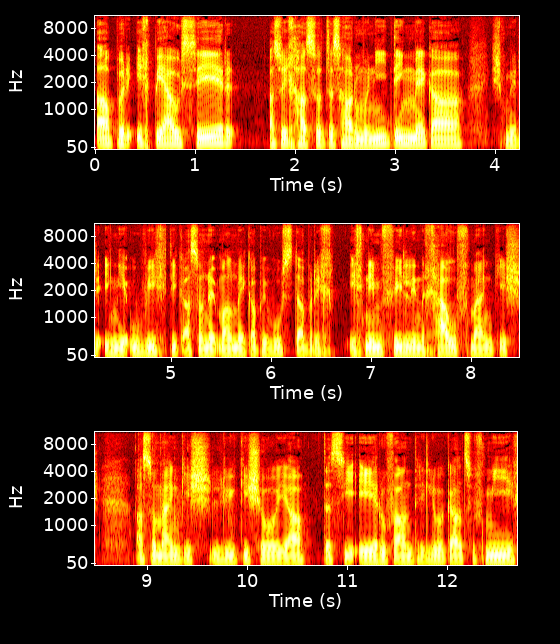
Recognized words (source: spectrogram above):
Aber ich bin auch sehr, also ich habe so das Harmonie-Ding mega, ist mir irgendwie auch wichtig, also nicht mal mega bewusst, aber ich, ich nehme viel in Kauf manchmal. Also manchmal lüge ich schon, ja, dass ich eher auf andere schaue als auf mich.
